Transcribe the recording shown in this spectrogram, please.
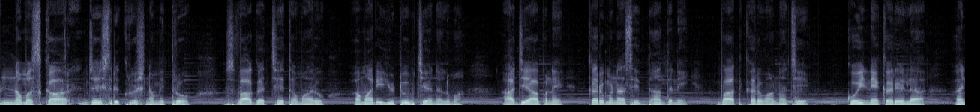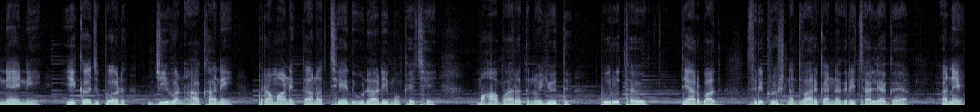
નમસ્કાર, જય શ્રી કૃષ્ણ મિત્રો. સ્વાગત છે તમારું અમારી યુટ્યુબ ચેનલમાં. આજે આપણે કર્મના સિદ્ધાંતની વાત કરવાના છે. કોઈને કરેલા અન્યાયની એક જ પળ જીવન આખાની પ્રામાણિકતાનો છેદ ઉડાડી મૂકે છે. મહાભારતનું યુદ્ધ પૂરું થયું ત્યારબાદ શ્રી કૃષ્ણ દ્વારકા નગરી ચાલ્યા ગયા અને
